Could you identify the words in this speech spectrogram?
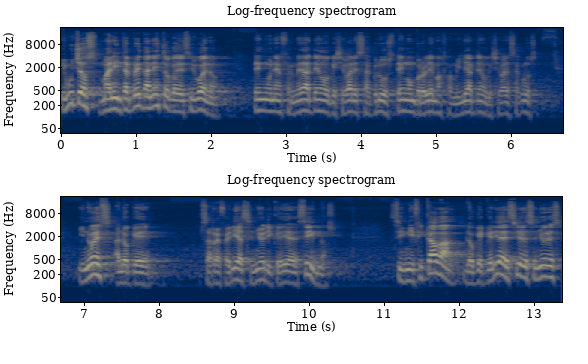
Y muchos malinterpretan esto que decir, bueno, tengo una enfermedad, tengo que llevar esa cruz, tengo un problema familiar, tengo que llevar esa cruz. Y no es a lo que se refería el Señor y quería decirnos. Significaba, lo que quería decir el Señor es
